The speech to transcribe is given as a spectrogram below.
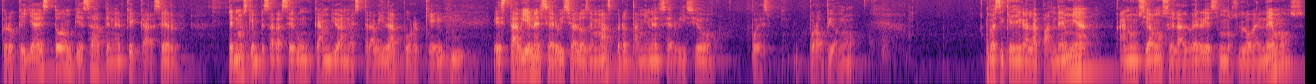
creo que ya esto empieza a tener que hacer, tenemos que empezar a hacer un cambio a nuestra vida porque está bien el servicio a los demás, pero también el servicio, pues, propio, ¿no? Así que llega la pandemia, anunciamos el albergue, decimos, lo vendemos.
